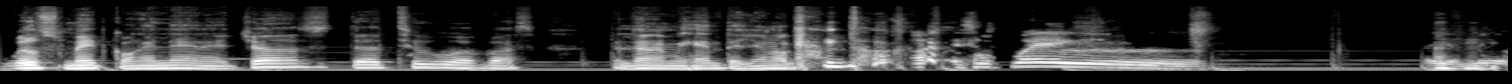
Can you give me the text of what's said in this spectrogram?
Will Smith con el nene. Just the two of us. Perdona, mi gente, yo no canto. Ah, eso fue en. Ay, Dios mío.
